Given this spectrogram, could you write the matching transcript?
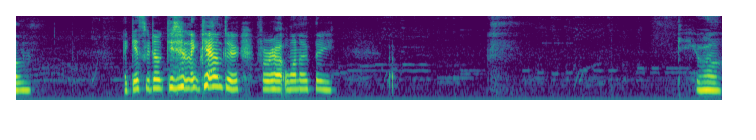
Um, I guess we don't get an encounter for Route 103. Okay, well,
